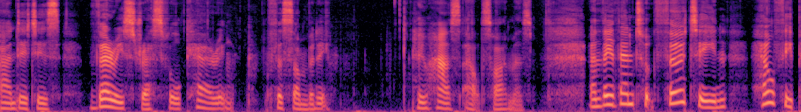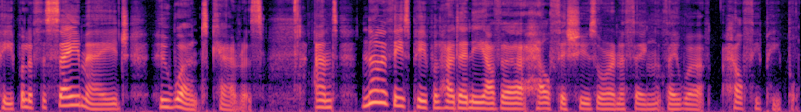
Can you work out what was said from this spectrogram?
and it is very stressful caring for somebody who has Alzheimer's. And they then took 13 healthy people of the same age who weren't carers. And none of these people had any other health issues or anything, they were healthy people.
